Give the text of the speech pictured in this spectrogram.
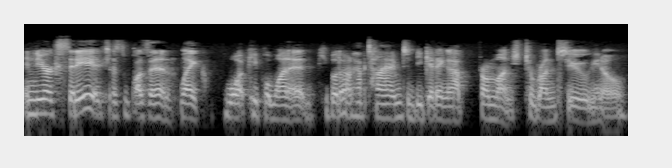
In New York City, it just wasn't like what people wanted. People don't have time to be getting up from lunch to run to, you know,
